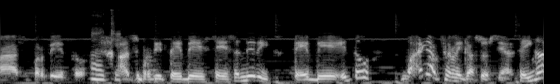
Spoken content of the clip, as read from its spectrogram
Ah, seperti itu. Oke. Ah, seperti TBC sendiri. TB itu banyak sekali kasusnya sehingga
